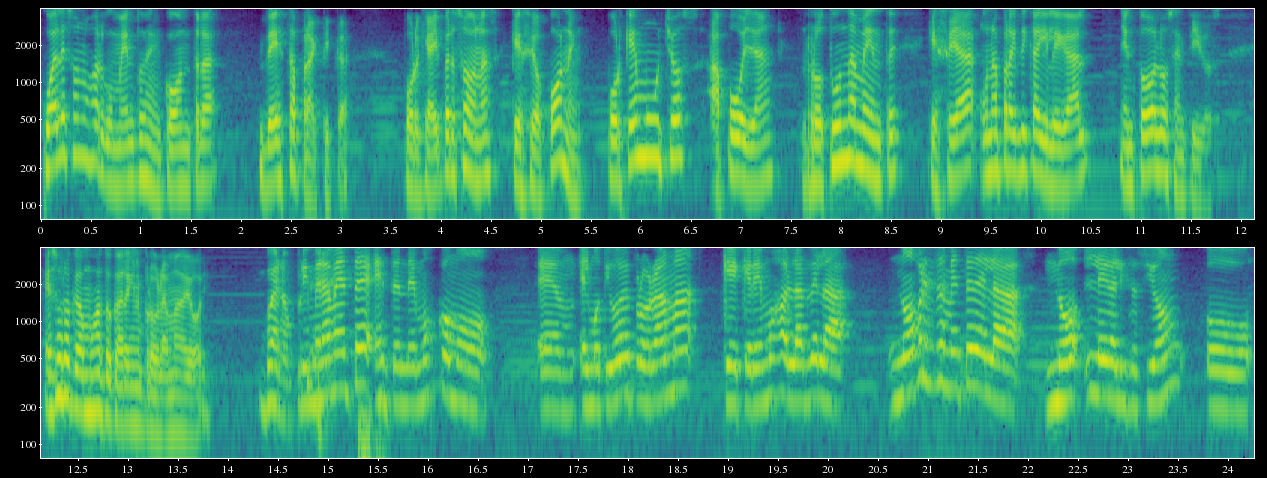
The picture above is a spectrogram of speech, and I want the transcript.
¿cuáles son los argumentos en contra de esta práctica? Porque hay personas que se oponen. ¿Por qué muchos apoyan rotundamente que sea una práctica ilegal en todos los sentidos? Eso es lo que vamos a tocar en el programa de hoy. Bueno, primeramente entendemos como em, el motivo del programa que queremos hablar de la, no precisamente de la no legalización o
